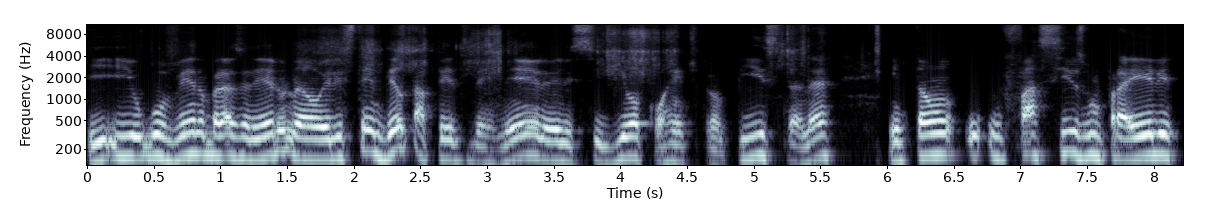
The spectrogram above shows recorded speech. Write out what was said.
E, e, o governo brasileiro não, ele estendeu o tapete vermelho, ele seguiu a corrente trompista, né? Então o, o fascismo para ele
